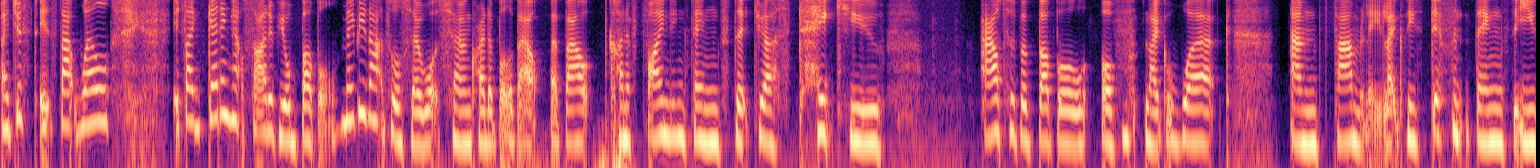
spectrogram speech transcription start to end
I just it's that well it's like getting outside of your bubble. Maybe that's also what's so incredible about about kind of finding things that just take you out of a bubble of like work and family like these different things that you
